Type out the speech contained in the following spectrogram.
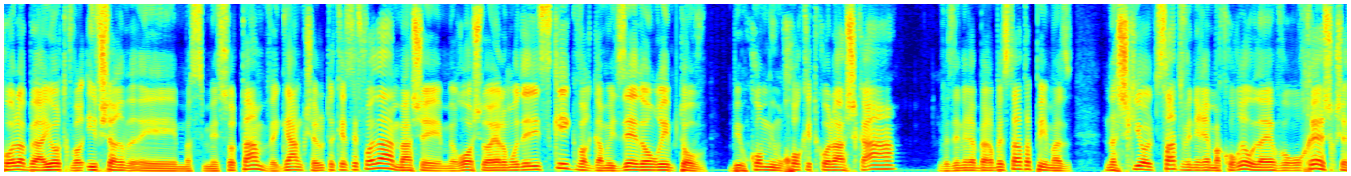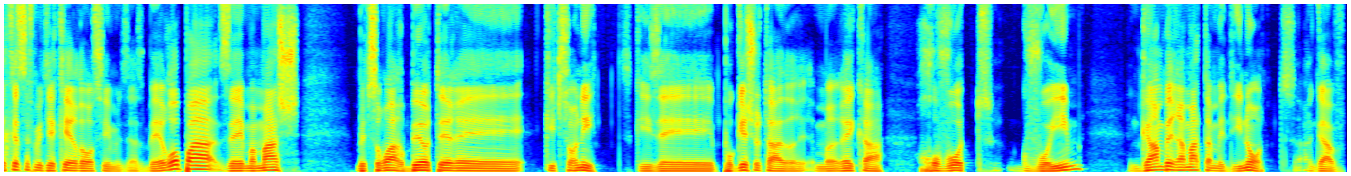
כל הבעיות כבר אי אפשר למסמס אה, אותן, וגם כשעלות הכסף עולה, מה שמראש לא היה לו מודל עסקי, כבר גם את זה לא אומרים, טוב, במקום למחוק את כל ההשקעה, וזה נראה בהרבה סטארט-אפים, אז נשקיע עוד קצת ונראה מה קורה, אולי יבוא רוכש, כשהכסף מתייקר לא עושים את זה. אז באירופה זה ממש בצורה הרבה יותר אה, קיצונית, כי זה פוגש אותה על רקע חובות גבוהים, גם ברמת המדינות. אגב,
